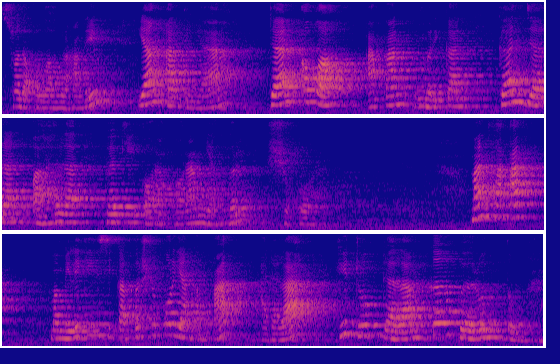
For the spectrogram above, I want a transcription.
Sadaqallahul azim yang artinya dan Allah akan memberikan ganjaran pahala bagi orang-orang yang bersyukur. Manfaat memiliki sikap bersyukur yang keempat adalah hidup dalam keberuntungan.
